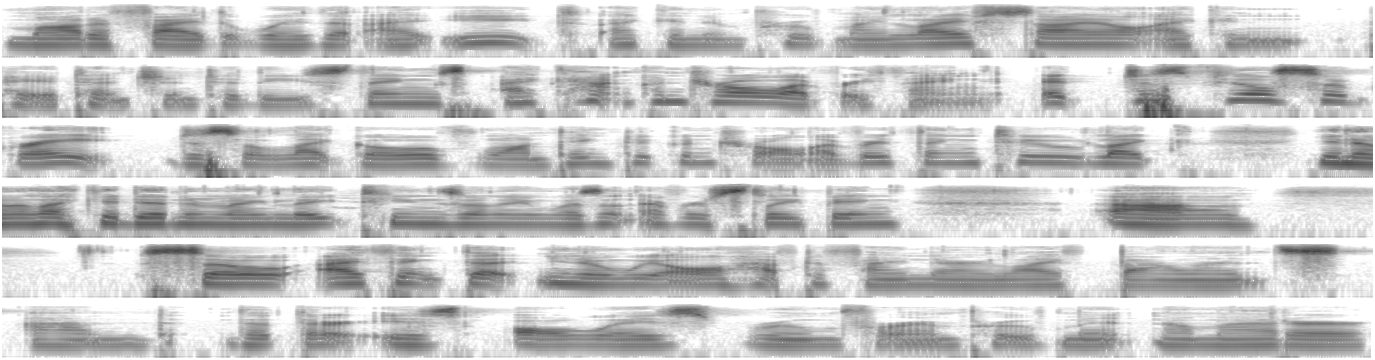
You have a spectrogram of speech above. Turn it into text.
modify the way that I eat. I can improve my lifestyle. I can pay attention to these things. I can't control everything. It just feels so great just to let go of wanting to control everything too, like you know, like I did in my late teens when I wasn't ever sleeping. Uh, so I think that, you know, we all have to find our life balance and that there is always room for improvement, no matter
